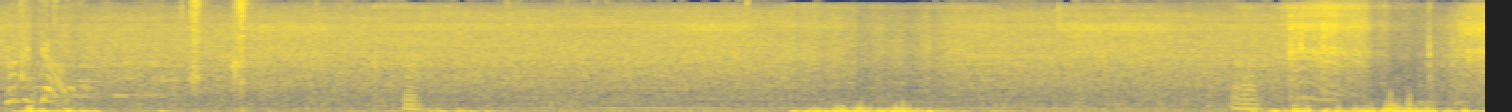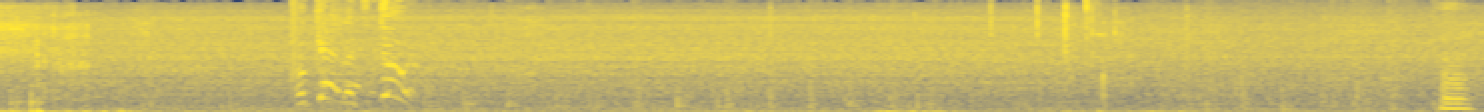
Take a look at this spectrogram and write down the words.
Good to go. Okay, let's do it. Contact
